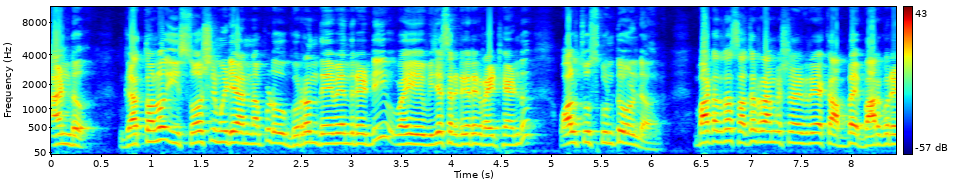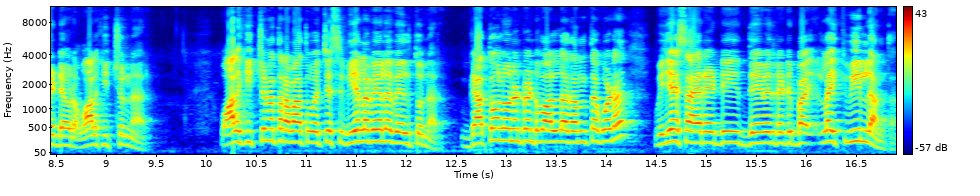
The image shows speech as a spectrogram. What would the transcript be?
అండ్ గతంలో ఈ సోషల్ మీడియా అన్నప్పుడు గుర్రం దేవేంద్ర రెడ్డి వై విజయసాయి రెడ్డి గారికి రైట్ హ్యాండ్ వాళ్ళు చూసుకుంటూ ఉండేవాళ్ళు. బట్ ఆ తర్వాత సజ్జల రామకృష్ణ గారి యొక్క అబ్బాయి భార్గవరెడ్డి ఎవరు వాళ్ళకి ఇచ్చున్నారు. వాళ్ళకి ఇచ్చిన తర్వాత వచ్చేసి వీళ్ళ వేల వెళ్తున్నారు. గతంలో ఉన్నటువంటి వాళ్ళదంతా కూడా విజయసాయి రెడ్డి దేవేంద్ర రెడ్డి బై- లైక్ వీళ్ళంతా.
